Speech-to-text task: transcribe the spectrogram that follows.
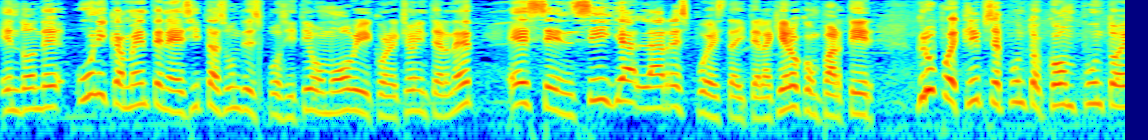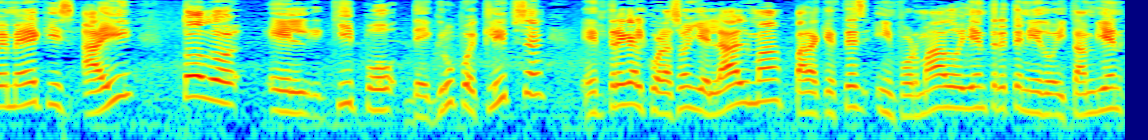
en donde únicamente necesitas un dispositivo móvil y conexión a internet? Es sencilla la respuesta y te la quiero compartir. Grupoeclipse.com.mx, ahí todo el equipo de Grupo Eclipse entrega el corazón y el alma para que estés informado y entretenido. Y también,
